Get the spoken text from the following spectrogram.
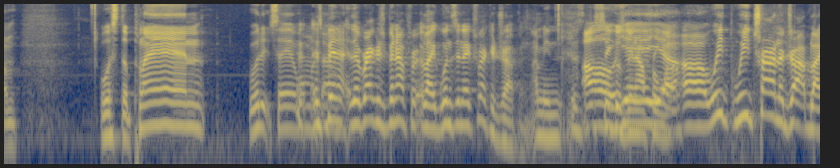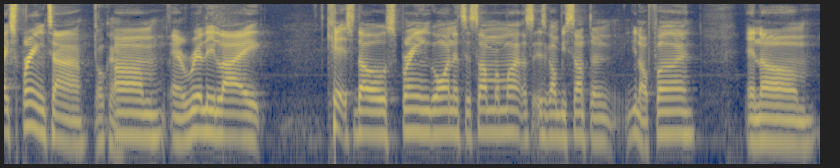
Um, what's the plan? What did it say? it One more It's time? been the record's been out for like when's the next record dropping? I mean, this, the Oh single's yeah, been out yeah, for a while. Uh, we we trying to drop like springtime. Okay. Um, and really like catch those spring going into summer months. It's gonna be something you know fun, and um,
